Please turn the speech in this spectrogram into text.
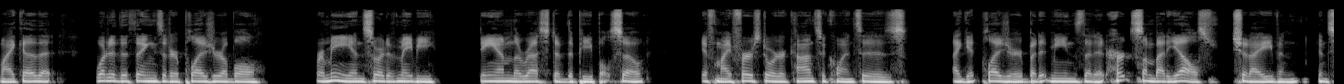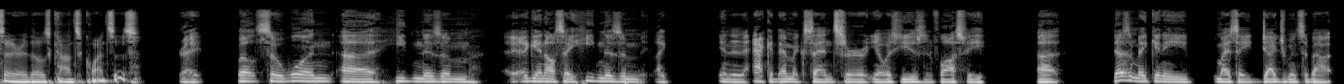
Micah, that what are the things that are pleasurable for me and sort of maybe damn the rest of the people. So if my first order consequence is I get pleasure, but it means that it hurts somebody else, should I even consider those consequences? Right. Well, so one, uh, hedonism, again, I'll say hedonism, like in an academic sense, or, you know, it's used in philosophy, uh, doesn't make any, you might say, judgments about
